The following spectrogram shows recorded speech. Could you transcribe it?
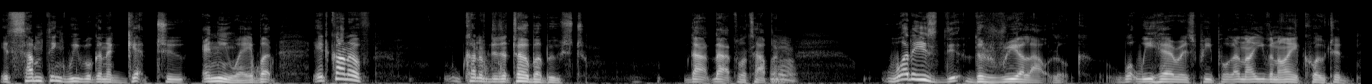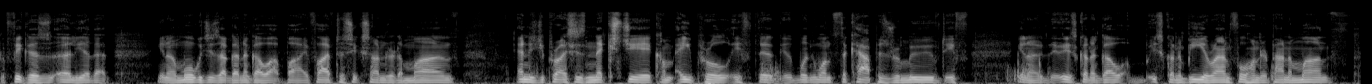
It's something we were going to get to anyway, but it kind of kind of did a turbo boost. That that's what's happened. What is the the real outlook? What we hear is people, and I, even I quoted figures earlier that you know mortgages are going to go up by five to six hundred a month. Energy prices next year, come April, if the once the cap is removed, if you know it's going to go, it's going to be around four hundred pound a month.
